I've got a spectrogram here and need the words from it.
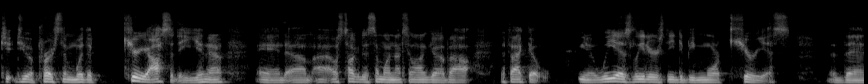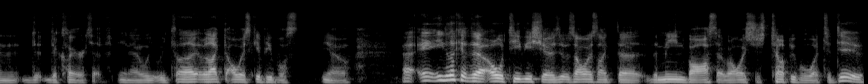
to, to approach them with a curiosity, you know. And um, I was talking to someone not too long ago about the fact that you know we as leaders need to be more curious than declarative. You know, we we, tell, we like to always give people, you know. Uh, and you look at the old TV shows; it was always like the the mean boss that would always just tell people what to do.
